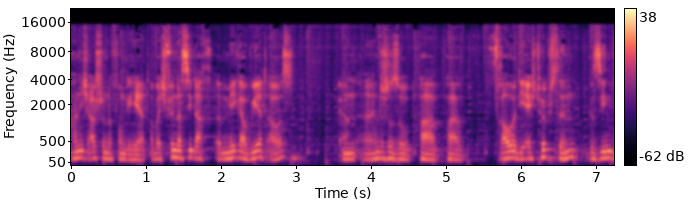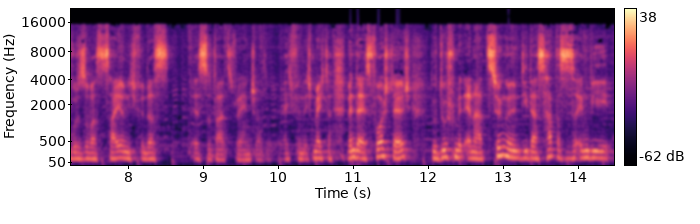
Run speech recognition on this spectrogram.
habe ich auch schon davon gehört. Aber ich finde, das sieht auch äh, mega weird aus. Ja. Und, äh, hatte schon so ein paar, paar Frauen, die echt hübsch sind, gesehen, wo du sowas zeigst und ich finde, das ist total strange. Also ich finde, ich möchte, wenn du es vorstellst, du duschst mit einer Züngeln, die das hat, das ist irgendwie,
